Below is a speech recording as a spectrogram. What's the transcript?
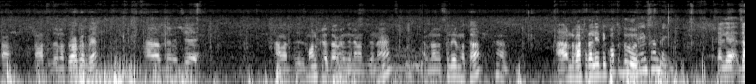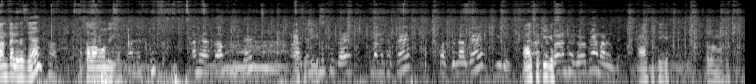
হ্যাঁ, আমাদের জন্য দোয়া করবেন। আর আপনার হচ্ছে আমাদের মন খুলে দোয়া করে দিন আমাদের জন্য হ্যাঁ? আপনার ছেলের মতো। আর আপনার বাসা তাহলে কত দূর? তাহলে জান তাহলে হ্যাঁ। আসসালামু আলাইকুম। আচ্ছা ঠিক আছে। আচ্ছা ঠিক আছে। আচ্ছা ঠিক আছে। আসসালামু আলাইকুম।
